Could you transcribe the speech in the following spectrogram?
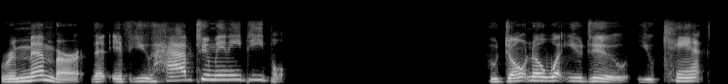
Remember that if you have too many people who don't know what you do, you can't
